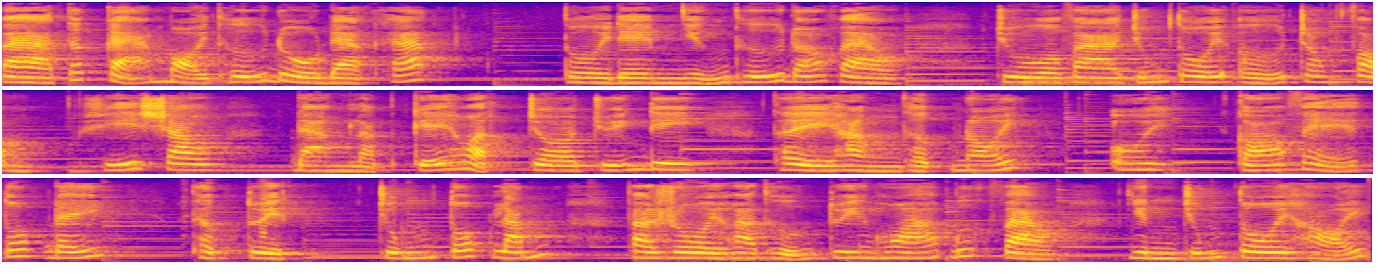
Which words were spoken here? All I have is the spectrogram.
và tất cả mọi thứ đồ đạc khác. Tôi đem những thứ đó vào, chùa và chúng tôi ở trong phòng phía sau đang lập kế hoạch cho chuyến đi. Thầy Hằng thật nói, ôi, có vẻ tốt đấy, thật tuyệt, chúng tốt lắm. Và rồi Hòa Thượng Tuyên Hóa bước vào, nhìn chúng tôi hỏi,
